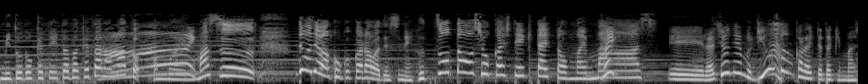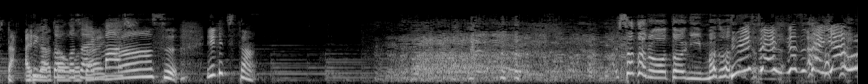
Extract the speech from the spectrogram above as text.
見届けていただけたらなと思います。ではではここからはですね、ふつおたを紹介していきたいと思います。えー、ラジオネームりおさんからいただきました。ありがとうございます。井口さん。外の音に惑わせて。天才ひかずさん、ヤッホ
